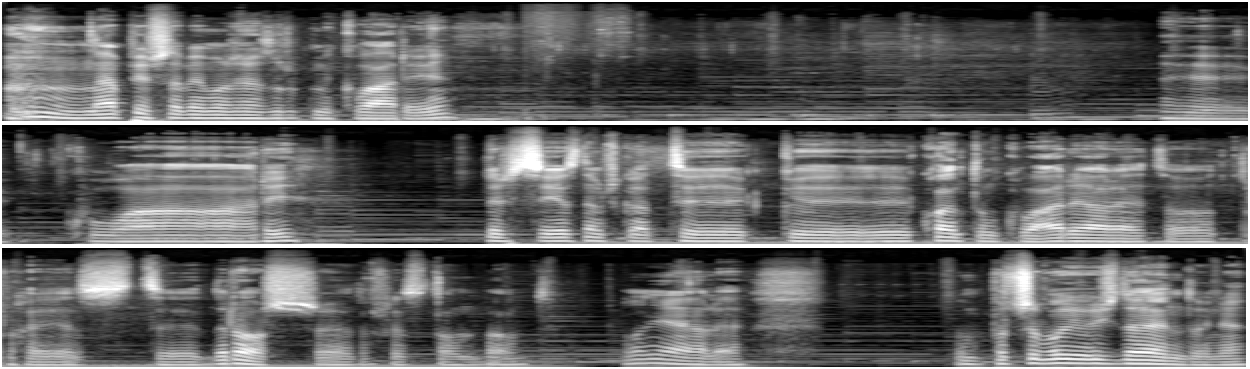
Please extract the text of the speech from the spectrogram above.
Najpierw sobie może zróbmy kwary. Yy. Też jest na przykład k- Quantum Quarry, ale to trochę jest y, droższe, trochę Stonebound. No nie, ale potrzebuję iść do Endu, nie?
